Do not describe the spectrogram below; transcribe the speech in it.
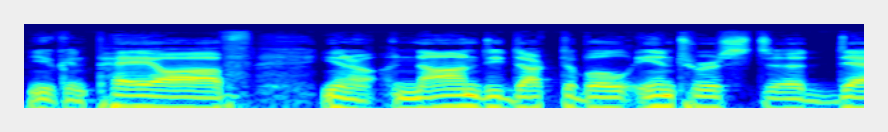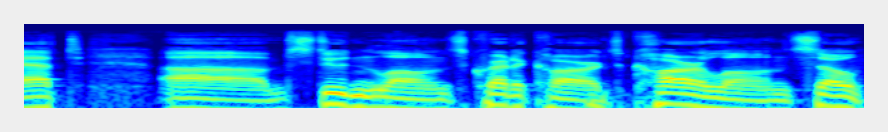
you can pay off you know non-deductible interest uh, debt uh, student loans credit cards car loans. So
